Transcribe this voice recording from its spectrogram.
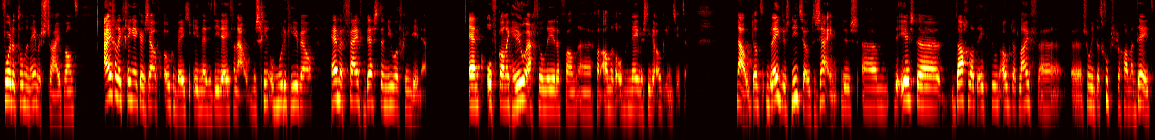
voor de ondernemerstribe. Want eigenlijk ging ik er zelf ook een beetje in met het idee van... nou, misschien ontmoet ik hier wel hè, mijn vijf beste nieuwe vriendinnen. En of kan ik heel erg veel leren van, uh, van andere ondernemers die er ook in zitten. Nou, dat bleek dus niet zo te zijn. Dus ehm, de eerste dag dat ik toen ook dat live, uh, sorry, dat groepsprogramma deed,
